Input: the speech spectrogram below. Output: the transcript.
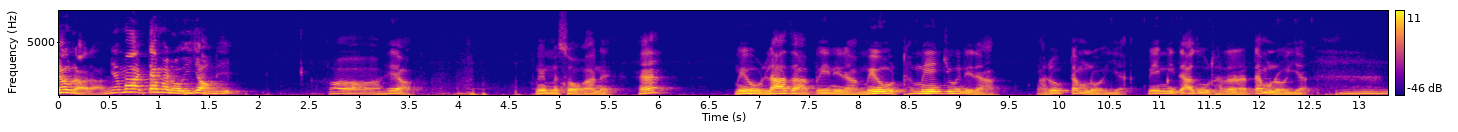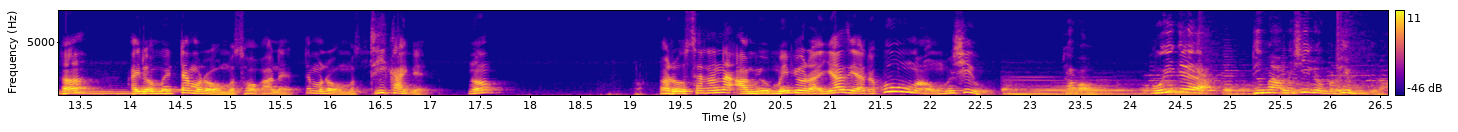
ရောက်လာတာမြန်မာတက်မတော်ကြီးကြောင့်လေ ဟာဟဲ့အောင်မင်းမစော်ကားနဲ့ဟမ်မင်းကိုလာစာပေးနေတာမင်းကိုထမင်းကျွေးနေတာငါတို့တက်မတော်ကြီးอ่ะမင်းမိသားစုကိုထားထားတာတက်မတော်ကြီးอ่ะဟမ်အဲ့တော့မင်းတက်မတော်မစော်ကားနဲ့တက်မတော်မထိခိုက်နဲ့နော်ငါတို့ဆန္ဒနဲ့အာမီကိုမင်းပြောတာရစရာတစ်ခုမှမရှိဘူး ထားပါဦးဘိုးကြီးကဒီမှာမရှိလို့မဖြစ်ဘူးဆိုတာ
